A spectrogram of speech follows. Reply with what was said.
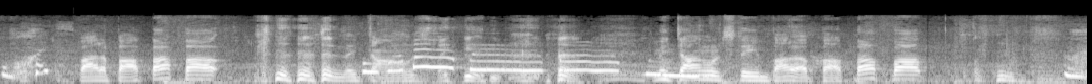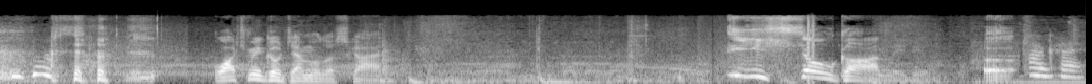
What? Ba da ba ba ba. McDonald's theme. McDonald's theme. Ba da ba ba ba. Watch me go demo this guy. He's so godly, dude. Okay.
